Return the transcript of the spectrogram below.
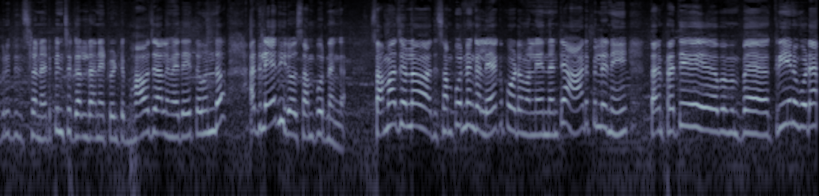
అభివృద్ధి దిశలో నడిపించగలరు అనేటువంటి భావజాలం ఏదైతే ఉందో అది లేదు ఈరోజు సంపూర్ణంగా. సమాజంలో అది సంపూర్ణంగా లేకపోవడం వల్ల ఏంటంటే ఆడపిల్లని తన ప్రతి క్రియను కూడా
